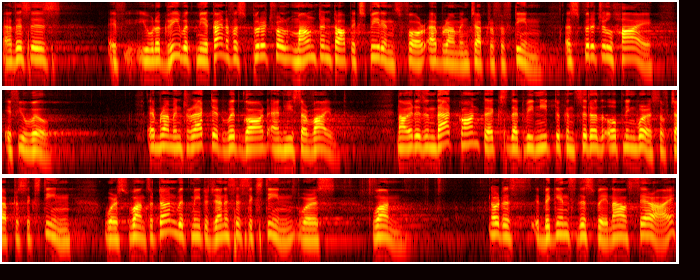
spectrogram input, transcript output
Uh, this is, if you would agree with me, a kind of a spiritual mountaintop experience for Abram in chapter 15, a spiritual high, if you will. Abram interacted with God and he survived. Now, it is in that context that we need to consider the opening verse of chapter 16, verse 1. So turn with me to Genesis 16, verse 1. Notice it begins this way Now, Sarai,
